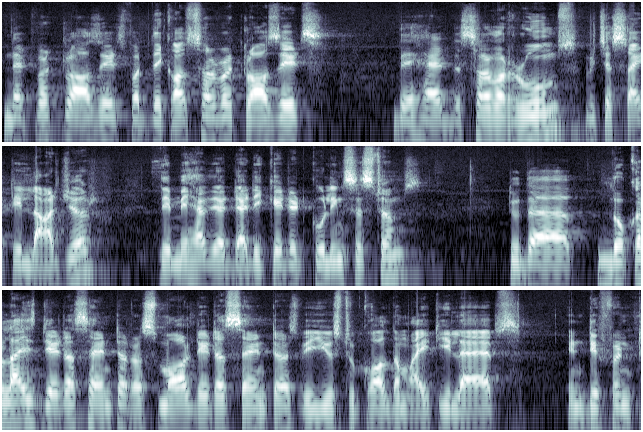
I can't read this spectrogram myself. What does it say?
Network closets, what they call server closets. They had the server rooms, which are slightly larger. They may have their dedicated cooling systems. To the localized data center or small data centers, we used to call them IT labs in different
